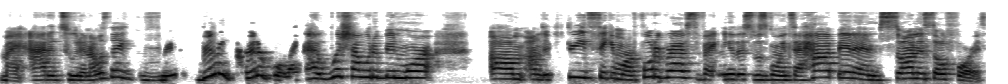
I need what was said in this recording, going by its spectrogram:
my attitude, and I was like re- really critical. Like, I wish I would have been more um, on the streets taking more photographs if I knew this was going to happen, and so on and so forth.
